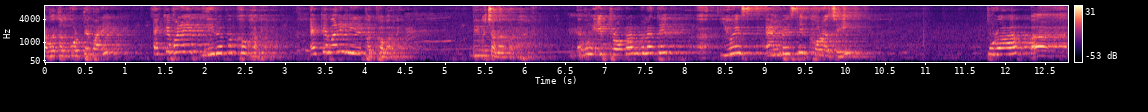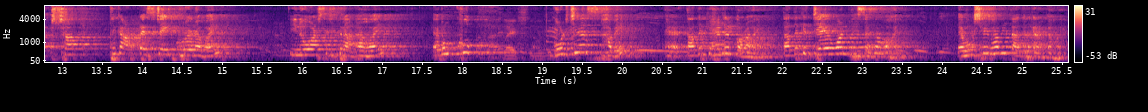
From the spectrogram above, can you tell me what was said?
আবেদন করতে পারি একেবারে নিরপেক্ষভাবে একেবারে নিরপেক্ষভাবে বিবেচনা করা হয়। এবং এই প্রোগ্রামগুলোতে ইউএস এমবেসির খরচেই পুরো সাত থেকে আটটা স্টেট ঘোরানো হয় ইউনিভার্সিটিতে রাখা হয় এবং খুব গর্জিয়াসভাবে তাদেরকে হ্যান্ডেল করা হয়। তাদেরকে জে ওয়ান ভিসা দেওয়া হয়। এবং সেভাবেই তাদেরকে রাখা হয়।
